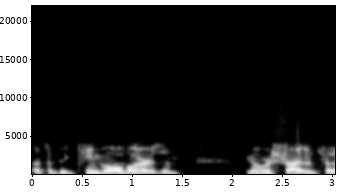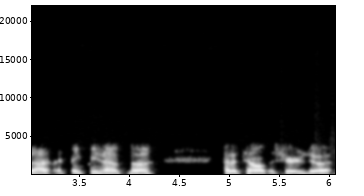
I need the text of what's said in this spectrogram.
that's a big team goal of ours, and you know we're striving for that. I think we have the have the talent this year to do it.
